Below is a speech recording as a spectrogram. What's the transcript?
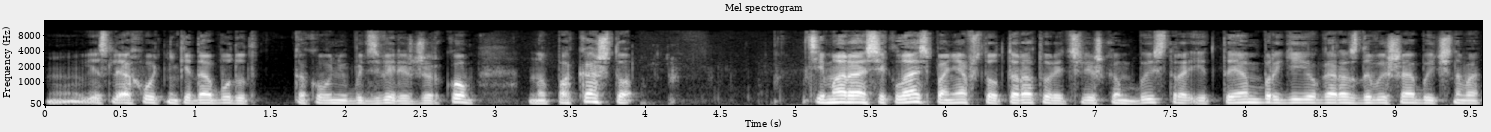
ну, если охотники добудут какого-нибудь зверя с жирком, но пока что... Тимара осеклась, поняв, что тараторит слишком быстро, и тембр ее гораздо выше обычного.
